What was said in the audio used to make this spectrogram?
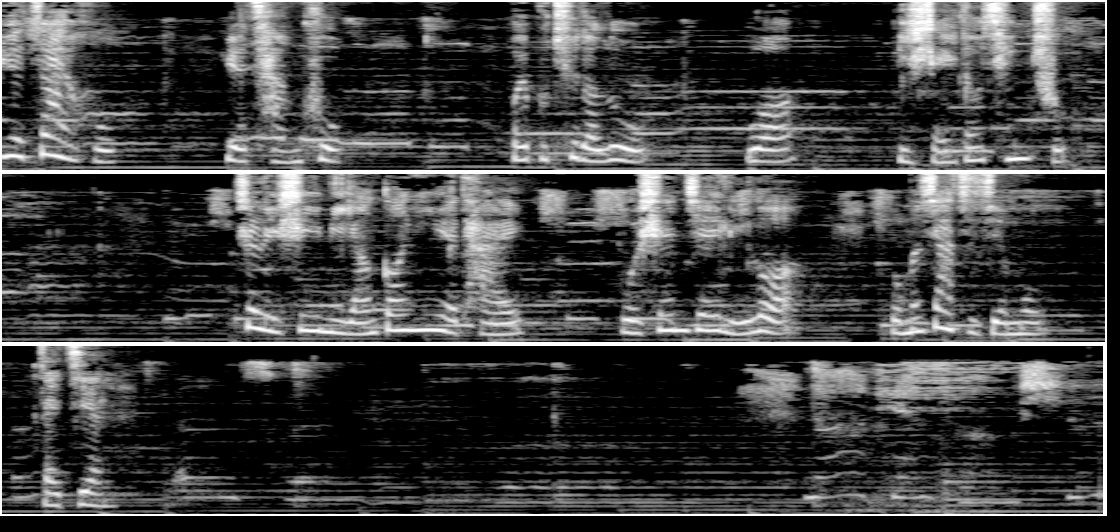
越在乎，越残酷。回不去的路，我比谁都清楚。这里是一米阳光音乐台，我是 NJ 黎洛，我们下次节目再见。那天是我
